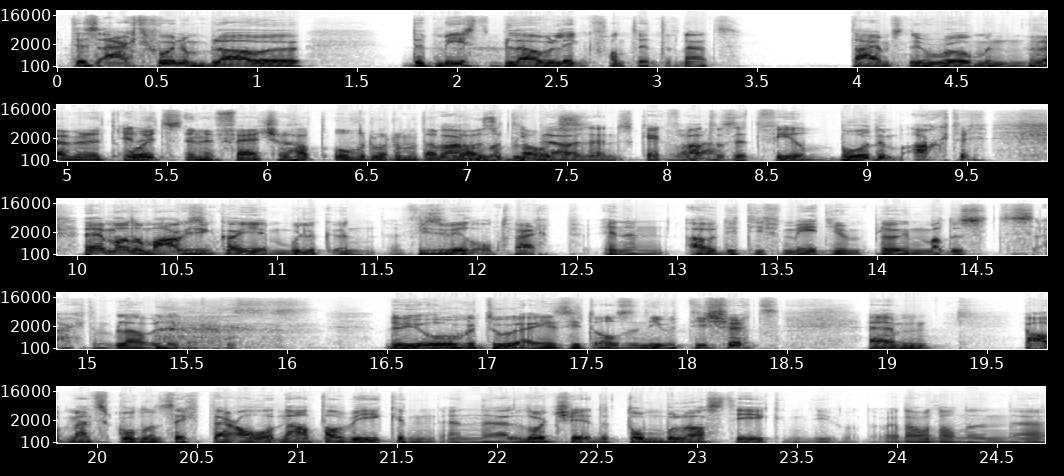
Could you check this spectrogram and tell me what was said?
het is echt gewoon een blauwe, de meest blauwe link van het internet. Times New Roman. We hebben het ooit in een feitje gehad over waarom het dat blauw waarom blauw blauw zijn. Dus kijk, Voilà. voilà. er zit veel bodem achter. Eh, maar normaal gezien kan je moeilijk een visueel ontwerp in een auditief medium pluggen, maar dus het is echt een blauwe link. Doe je ogen toe en je ziet onze nieuwe t-shirt. Ehm, ja, mensen konden zich daar al een aantal weken een eh, lotje in de tombola steken, die, waar we dan een, eh,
